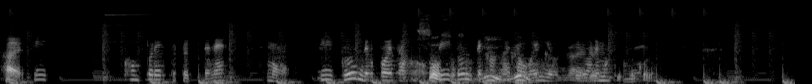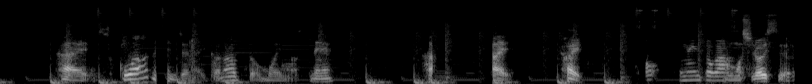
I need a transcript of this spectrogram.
はい。コンプレックスってね、もう B 群で覚えた方が、B 群って考えた方がいいよって言われますね。はい。そこはあるんじゃないかなと思いますね。はい。はい。お、コメントが。面白いっすよね。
